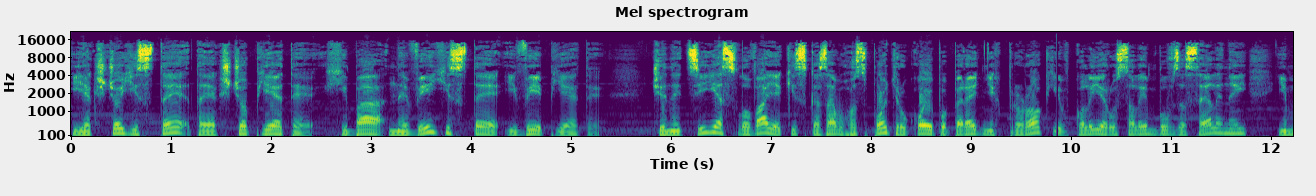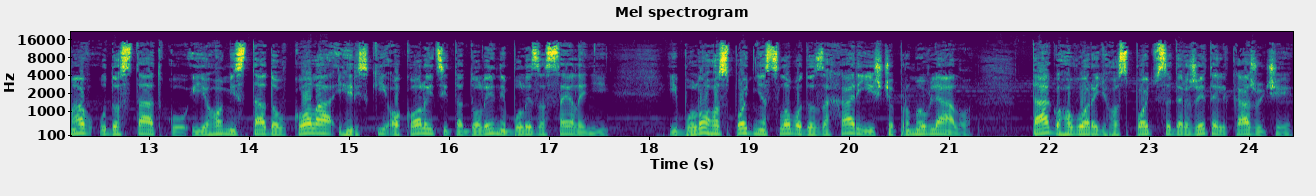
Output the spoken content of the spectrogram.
І якщо їсте та якщо п'єте, хіба не ви їсте і ви п'єте? Чи не ці є слова, які сказав Господь рукою попередніх пророків, коли Єрусалим був заселений і мав у достатку, і його міста довкола, гірські околиці та долини були заселені? І було Господнє слово до Захарії, що промовляло так говорить Господь Вседержитель, кажучи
